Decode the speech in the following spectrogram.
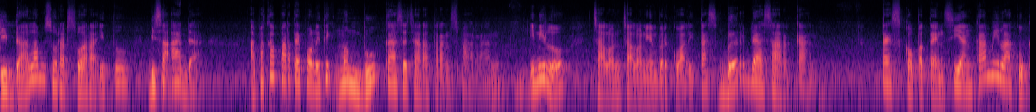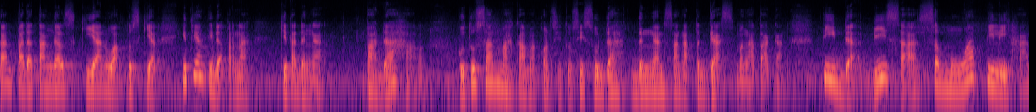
di dalam surat suara itu bisa ada? Apakah partai politik membuka secara transparan? Ini loh calon-calon yang berkualitas berdasarkan tes kompetensi yang kami lakukan pada tanggal sekian waktu sekian. Itu yang tidak pernah kita dengar. Padahal putusan Mahkamah Konstitusi sudah dengan sangat tegas mengatakan tidak bisa semua pilihan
